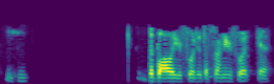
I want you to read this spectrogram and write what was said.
Mm-hmm. The ball of your foot or the front of your foot. Yeah.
